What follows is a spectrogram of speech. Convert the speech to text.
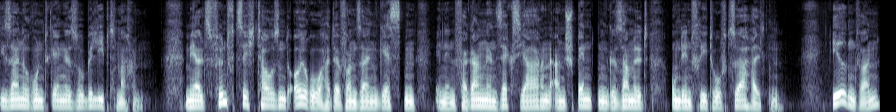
die seine Rundgänge so beliebt machen. Mehr als 50.000 Euro hat er von seinen Gästen in den vergangenen sechs Jahren an Spenden gesammelt, um den Friedhof zu erhalten. Irgendwann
